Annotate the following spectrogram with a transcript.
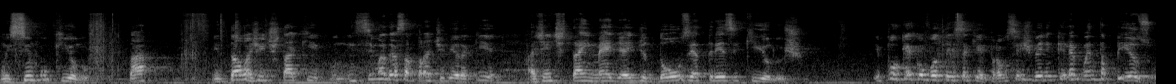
uns 5 quilos, tá? Então a gente está aqui, em cima dessa prateleira aqui, a gente está em média aí de 12 a 13 quilos. E por que, que eu botei isso aqui? Para vocês verem que ele aguenta peso.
